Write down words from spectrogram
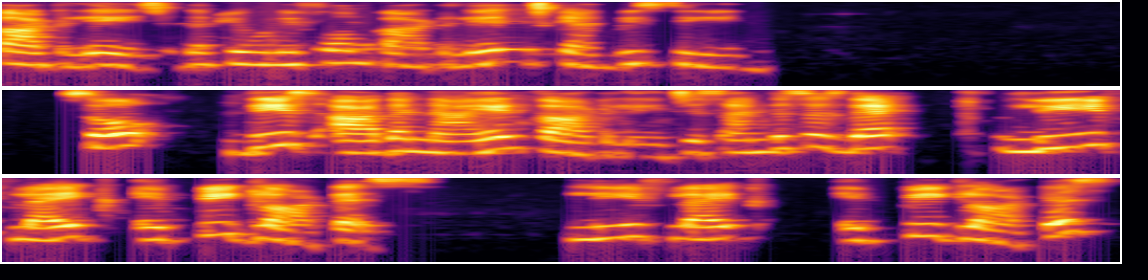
cartilage. The cuneiform cartilage can be seen. So these are the nine cartilages and this is the leaf-like epiglottis. Leaf-like epiglottis.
